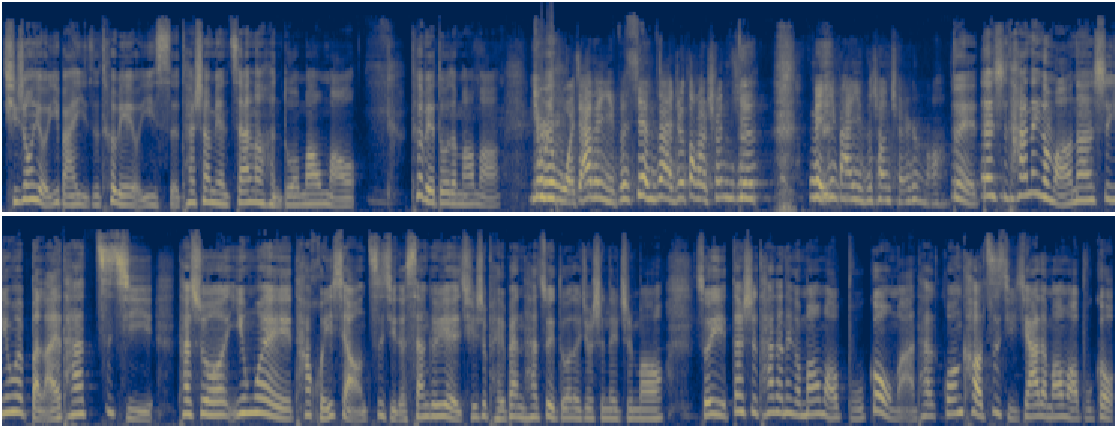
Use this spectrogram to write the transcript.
其中有一把椅子特别有意思，它上面粘了很多猫毛。特别多的猫毛，因为我家的椅子，现在就到了春天，每一把椅子上全是毛。对，但是他那个毛呢，是因为本来他自己，他说，因为他回想自己的三个月，其实陪伴他最多的就是那只猫，所以，但是他的那个猫毛不够嘛，他光靠自己家的猫毛不够，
